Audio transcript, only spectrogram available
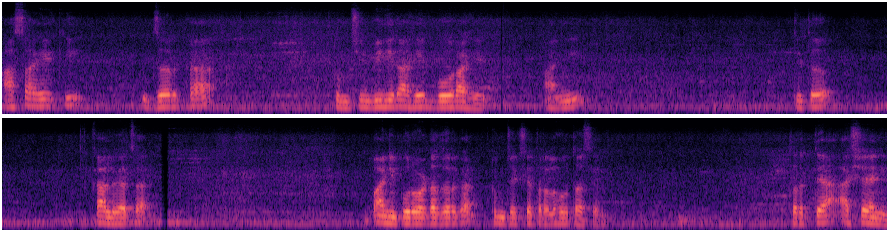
असं आहे की जर का तुमची विहीर आहे बोर आहे आणि तिथं कालव्याचा पाणी पुरवठा जर का तुमच्या क्षेत्राला होत असेल तर त्या आशयाने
